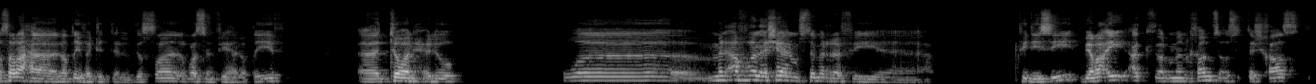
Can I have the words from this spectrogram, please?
صراحة لطيفة جدا. القصة الرسم فيها لطيف. آه، التون حلو. ومن أفضل الأشياء المستمرة في في دي سي. برأيي أكثر من خمس أو ست أشخاص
